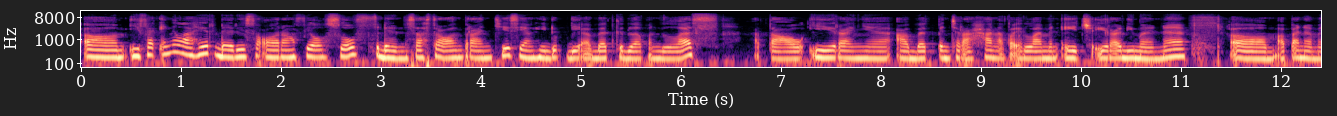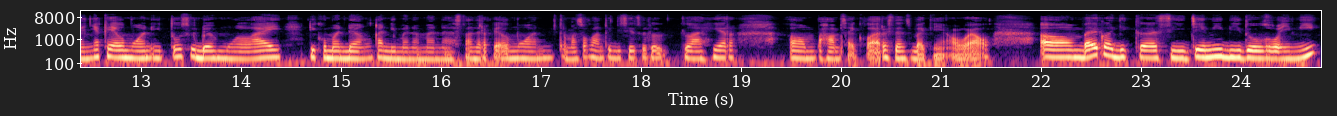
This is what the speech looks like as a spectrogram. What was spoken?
um, efek ini lahir dari seorang filsuf dan sastrawan Prancis yang hidup di abad ke-18 atau iranya abad pencerahan atau Enlightenment Age era di mana um, apa namanya keilmuan itu sudah mulai dikumandangkan di mana-mana standar keilmuan termasuk nanti di situ lahir um, paham sekularis dan sebagainya. Oh well um, balik lagi ke si Jenny Diderot ini.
